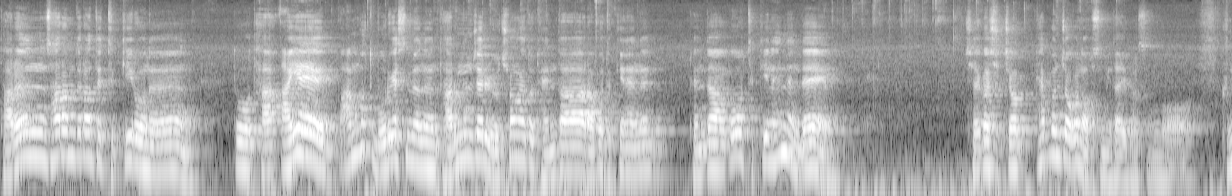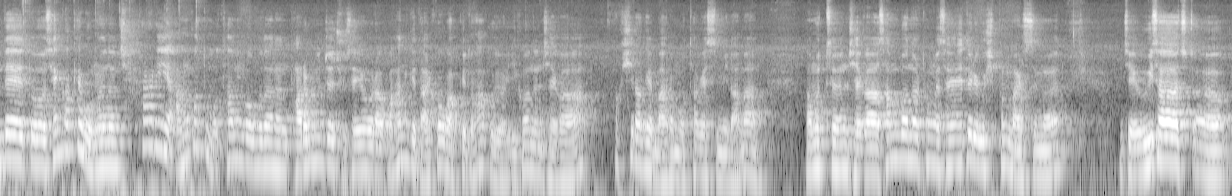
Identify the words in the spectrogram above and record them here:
다른 사람들한테 듣기로는 또 다 아예 아무것도 모르겠으면은 다른 문제를 요청해도 된다라고 듣긴 했는 된다고 듣긴 했는데 제가 직접 해본 적은 없습니다. 이것은 뭐 근데 또 생각해 보면은 차라리 아무것도 못하는 것보다는 다른 문제 주세요라고 하는 게 나을 것 같기도 하고요. 이거는 제가 확실하게 말은 못하겠습니다만 아무튼 제가 3번을 통해서 해드리고 싶은 말씀은 이제 의사 어,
